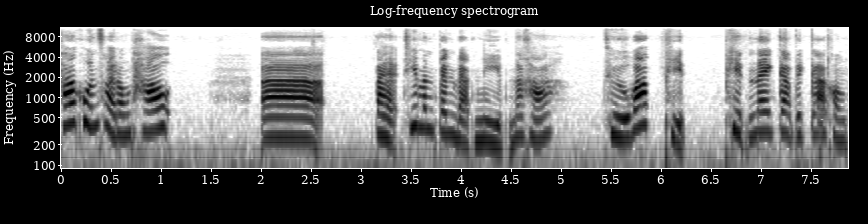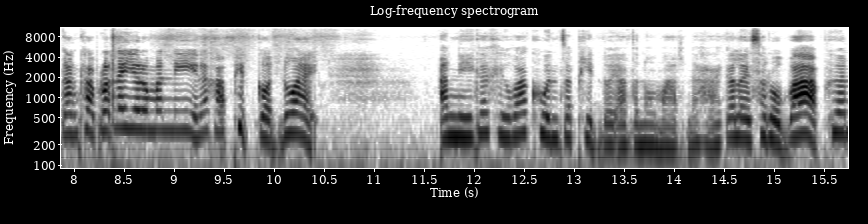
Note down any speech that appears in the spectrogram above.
ถ้าคุณใส่รองเท้าแตะที่มันเป็นแบบหนีบนะคะ ถือว่าผิดผิดในกติกาของการขับรถในเยอรมนีนะคะ ผิดกฎด้วย อันนี้ก็คือว่าคุณจะผิดโดยอัตโนมัตินะคะ ก็เลยสรุปว่าเพื่อน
